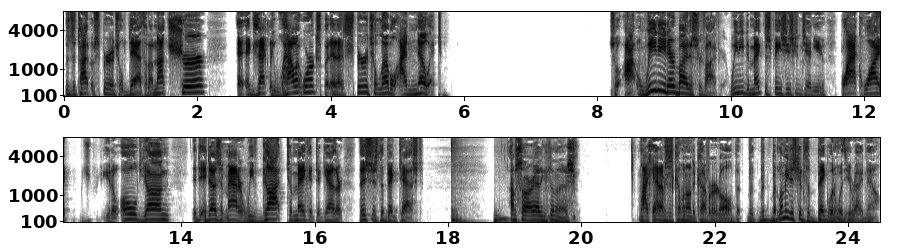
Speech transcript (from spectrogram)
there's a type of spiritual death. And I'm not sure exactly how it works, but at a spiritual level, I know it. So I, we need everybody to survive here. We need to make the species continue. Black, white, you know, old, young. It, it doesn't matter. We've got to make it together. This is the big test. I'm sorry I didn't get to the news. Mike Adams is coming on to cover it all, but, but but but let me just get to the big one with you right now.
